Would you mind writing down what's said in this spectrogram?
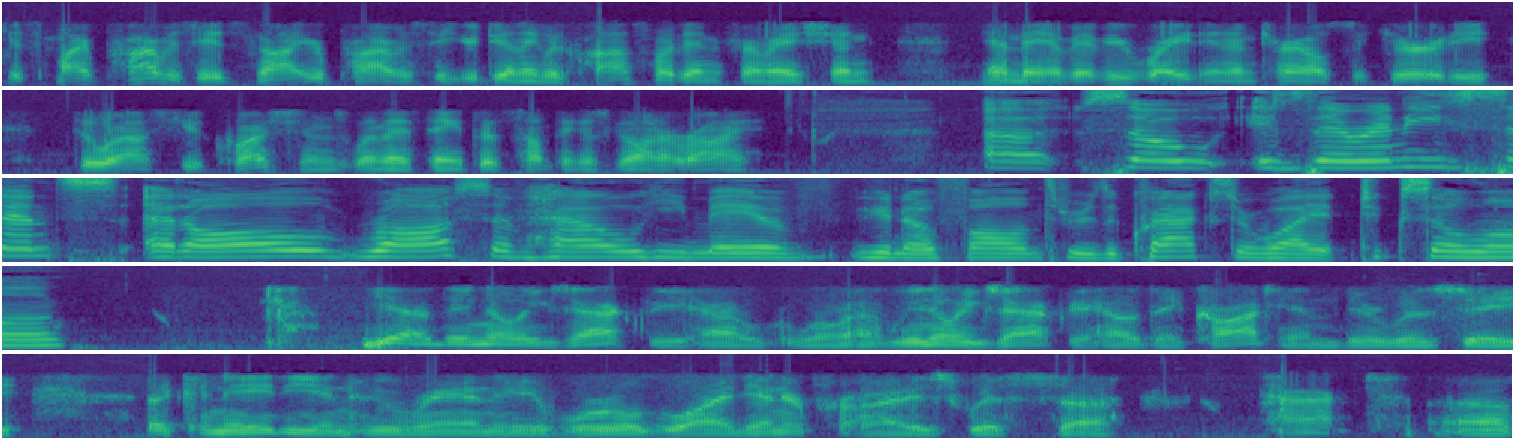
it's my privacy. It's not your privacy. You're dealing with classified information, and they have every right in internal security to ask you questions when they think that something has gone awry. Uh, so, is there any sense at all, Ross, of how he may have, you know, fallen through the cracks, or why it took so long? Yeah, they know exactly how. Well, we know exactly how they caught him. There was a a Canadian who ran a worldwide enterprise with. Uh, hacked uh,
